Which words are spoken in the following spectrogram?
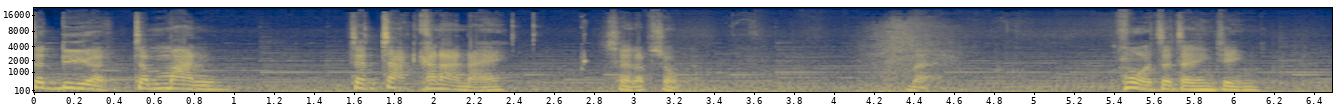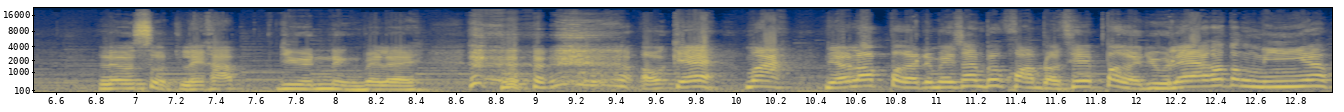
จะเดือดจะมันจะจัดขนาดไหนเชิญรับชมครับมาโหจะจัดจริง ๆ เร็วสุดเลยครับ ยืนหนึ่งไปเลย โอเค มา เดี๋ยวเราเปิด a ิเมชันเพื่อความโดดเท่เปิดอยู่แล้วก็ตรงนี้ครับ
